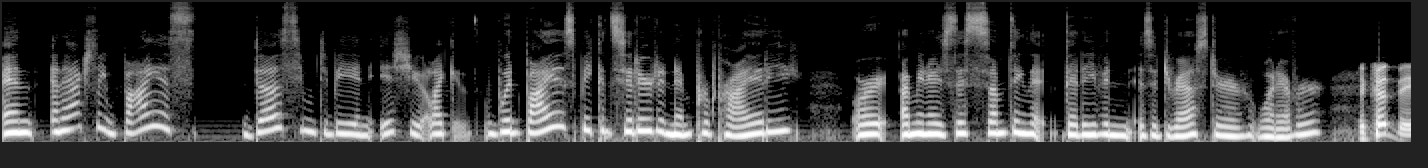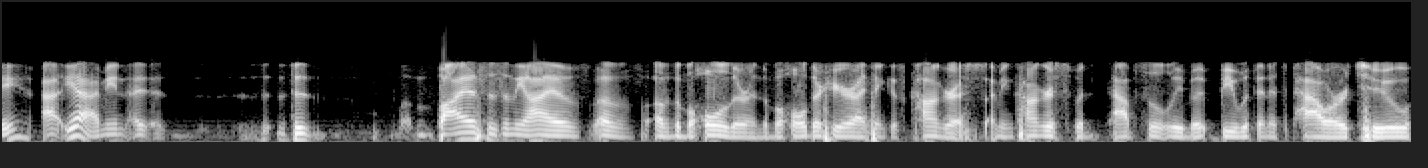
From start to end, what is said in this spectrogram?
and, and actually, bias does seem to be an issue. Like, would bias be considered an impropriety? Or I mean, is this something that that even is addressed or whatever? It could be. Uh, yeah, I mean, uh, the, bias is in the eye of, of, of the beholder, and the beholder here, I think, is Congress. I mean, Congress would absolutely be within its power to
